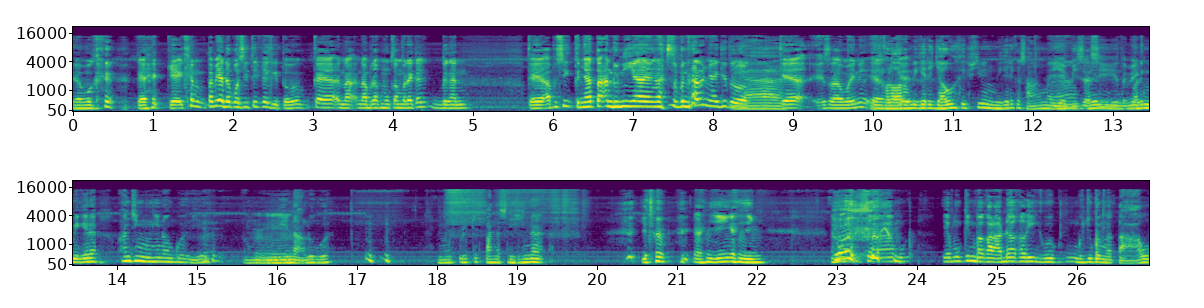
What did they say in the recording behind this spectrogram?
Ya mau kayak, kayak kan tapi ada positifnya gitu. Kayak na- nabrak muka mereka dengan kayak apa sih kenyataan dunia yang sebenarnya gitu loh. Iya. Kayak eh, selama ini ya kalau orang mikirnya jauh kayak sih mikirnya ke sana Iya, bisa paling, sih, tapi- paling mikirnya anjing menghina gue iya menghina lu gue lu tuh pantas dihina gitu anjing anjing. Ya mungkin bakal ada kali gue gue juga nggak tahu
